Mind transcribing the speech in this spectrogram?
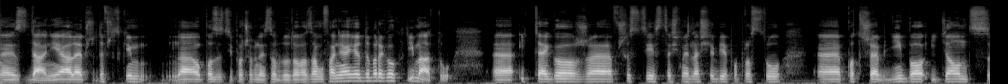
e, zdanie, ale przede wszystkim na opozycji potrzebna jest odbudowa zaufania i dobrego klimatu. E, I tego, że wszyscy jesteśmy dla siebie po prostu potrzebni, bo idąc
